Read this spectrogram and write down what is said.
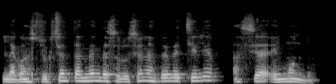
la construcción también de soluciones desde Chile hacia el mundo.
